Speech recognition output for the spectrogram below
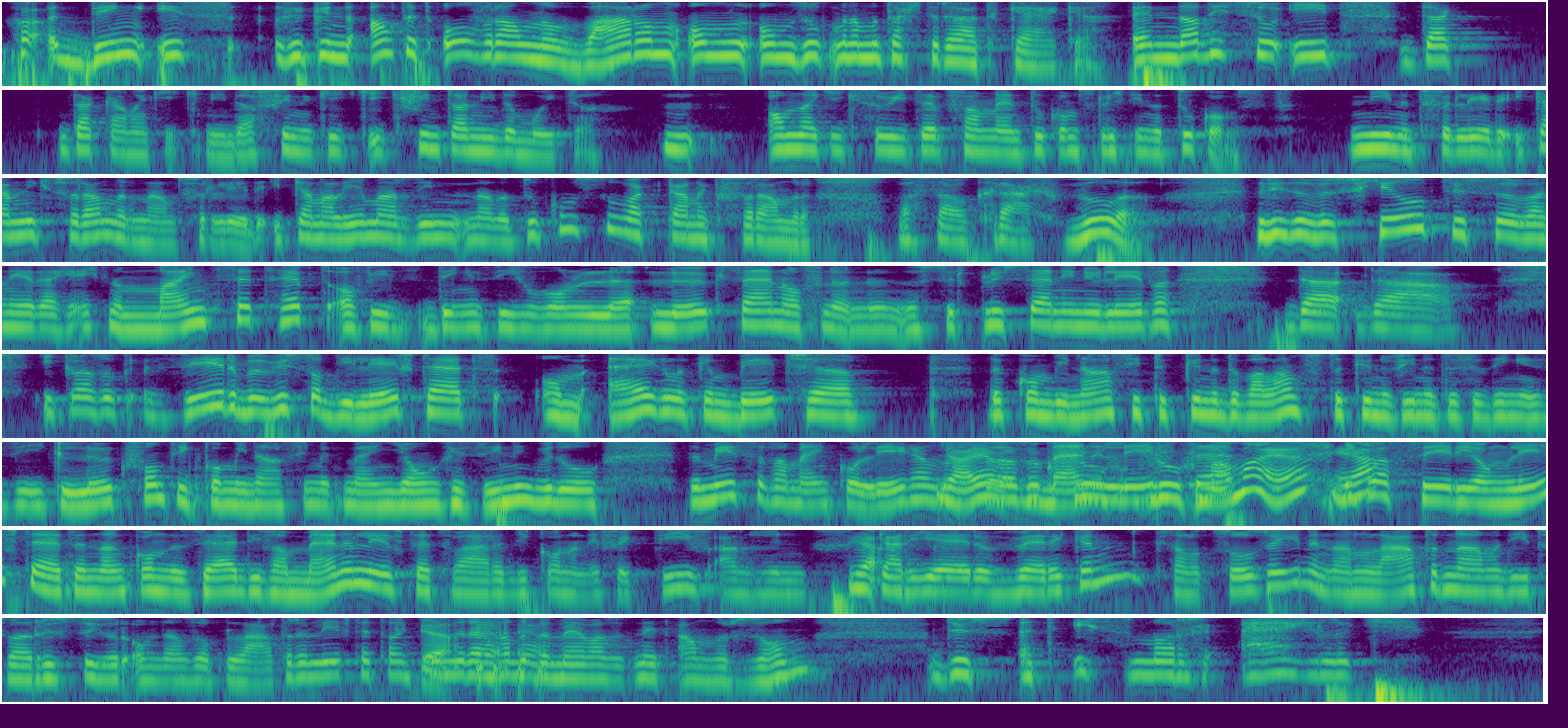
Het ding is, je kunt altijd overal een waarom om, omzoeken, maar dan moet je achteruit kijken. En dat is zoiets, dat, dat kan ik niet. Dat vind ik, ik vind dat niet de moeite. Omdat ik zoiets heb van mijn toekomst ligt in de toekomst. Niet in het verleden. Ik kan niks veranderen aan het verleden. Ik kan alleen maar zien naar de toekomst toe. Wat kan ik veranderen? Wat zou ik graag willen? Er is een verschil tussen wanneer dat je echt een mindset hebt of iets, dingen die gewoon le- leuk zijn of een, een, een surplus zijn in je leven. Dat, dat, ik was ook zeer bewust op die leeftijd om eigenlijk een beetje de combinatie te kunnen, de balans te kunnen vinden tussen dingen die ik leuk vond, in combinatie met mijn jong gezin. Ik bedoel, de meeste van mijn collega's Ja, op was ook mijn vroeg- leeftijd... vroeg mama, hè? Ik was zeer jong leeftijd en dan konden zij die van mijn leeftijd waren, die konden effectief aan hun Ja. carrière werken, ik zal het zo zeggen. En dan later namen die het wat rustiger, omdat ze op latere leeftijd dan kinderen ja, hadden. Bij mij was het net andersom. Dus het is maar eigenlijk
